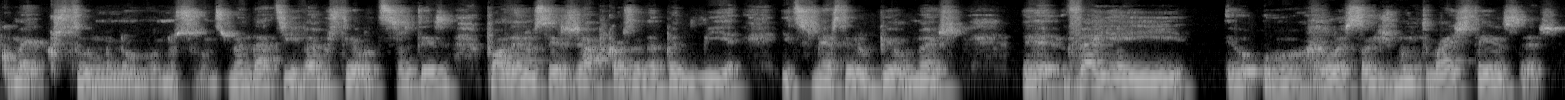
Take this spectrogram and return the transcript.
como é costume no, nos segundos mandatos, e vamos tê-lo de certeza, pode não ser já por causa da pandemia e do semestre europeu, mas eh, vem aí uh, relações muito mais tensas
